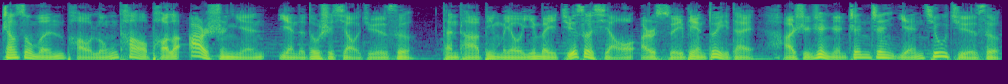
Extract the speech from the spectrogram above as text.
张颂文跑龙套跑了二十年，演的都是小角色，但他并没有因为角色小而随便对待，而是认认真真研究角色。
